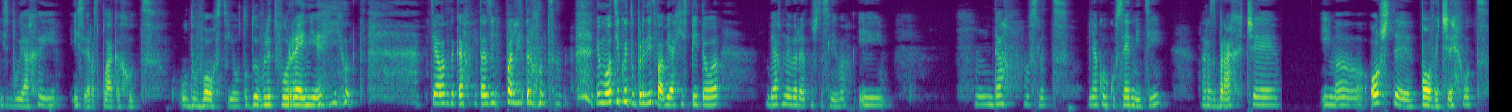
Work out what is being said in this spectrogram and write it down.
избояха и, и се разплаках от удоволствие, от удовлетворение и от цялата така тази палитра от емоции, които преди това бях изпитала. Бях невероятно щастлива. И да, след няколко седмици разбрах, че има още повече от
